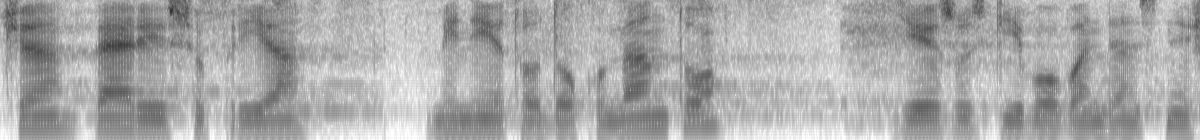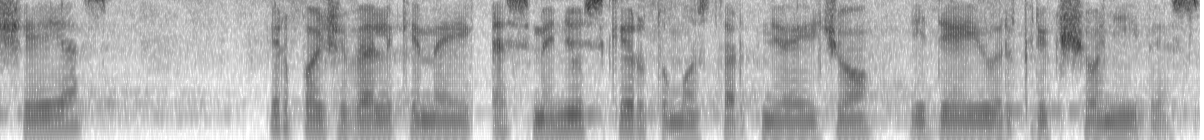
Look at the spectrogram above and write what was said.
Čia pereisiu prie minėto dokumento Jėzus gyvo vandens nešėjas ir pažvelkime į esminius skirtumus tarp neįdžio idėjų ir krikščionybės.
